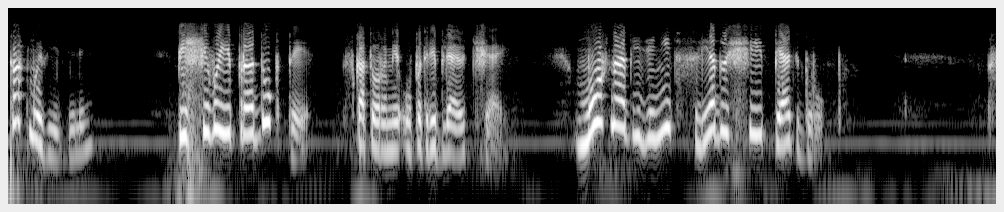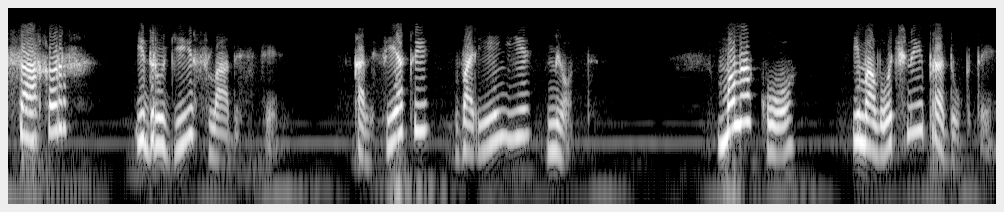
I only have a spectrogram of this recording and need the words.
Как мы видели, пищевые продукты, с которыми употребляют чай, можно объединить в следующие пять групп. Сахар и другие сладости, конфеты варенье, мед. Молоко и молочные продукты.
